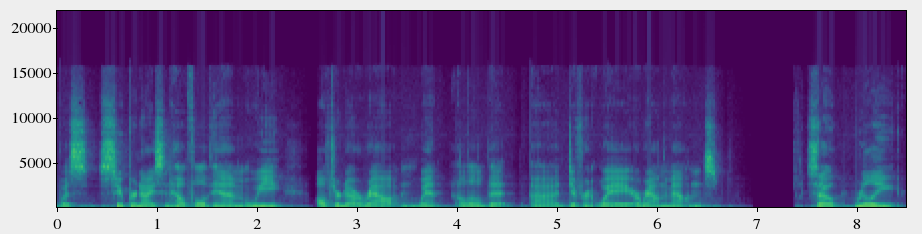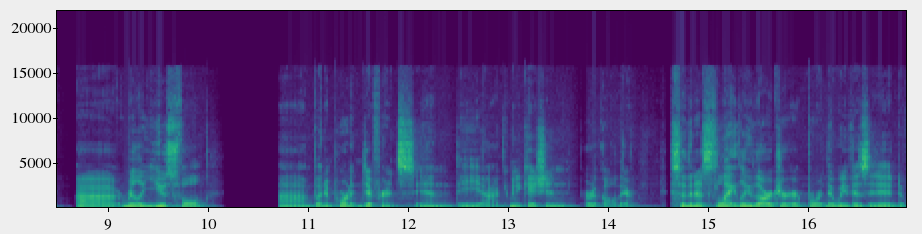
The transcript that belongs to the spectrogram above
was super nice and helpful of him we altered our route and went a little bit uh, different way around the mountains so really uh, really useful uh, but important difference in the uh, communication protocol there. So then a slightly larger airport that we visited,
